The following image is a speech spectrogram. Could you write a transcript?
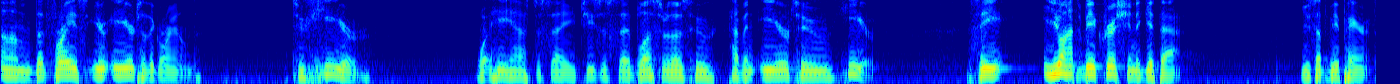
um, the phrase "your ear to the ground" to hear what He has to say? Jesus said, "Blessed are those who have an ear to hear." See, you don't have to be a Christian to get that. You just have to be a parent.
